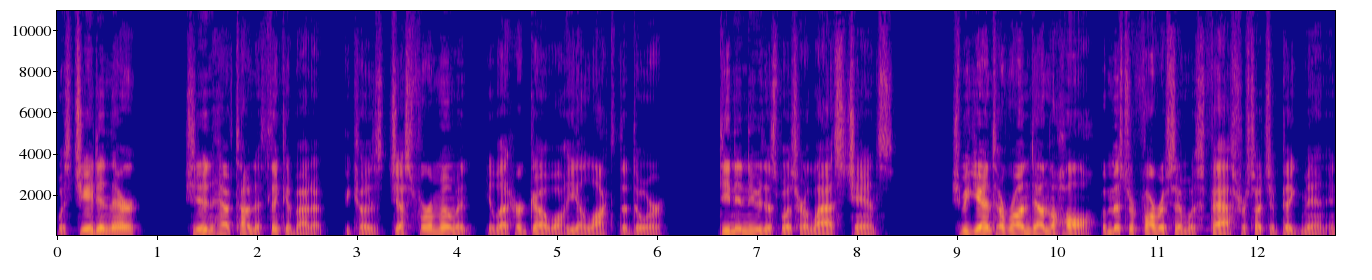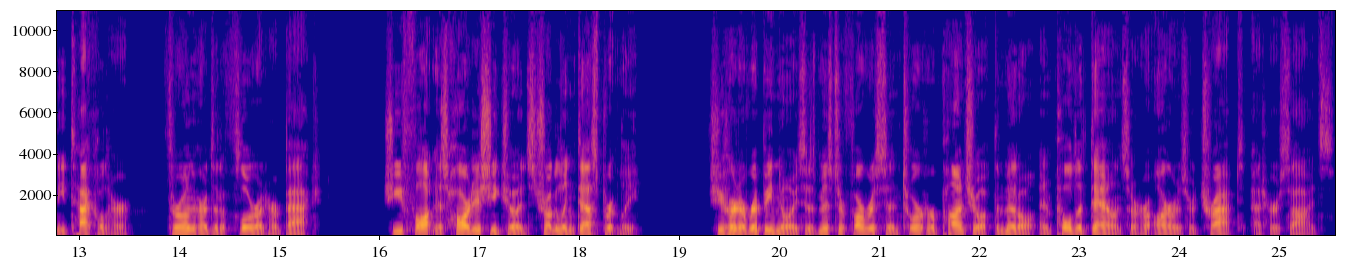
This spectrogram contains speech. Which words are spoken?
Was Jade in there? She didn't have time to think about it, because just for a moment he let her go while he unlocked the door. Dina knew this was her last chance. She began to run down the hall, but Mr. Farberson was fast for such a big man, and he tackled her, throwing her to the floor on her back. She fought as hard as she could, struggling desperately. She heard a ripping noise as Mr. Farberson tore her poncho up the middle and pulled it down so her arms were trapped at her sides.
